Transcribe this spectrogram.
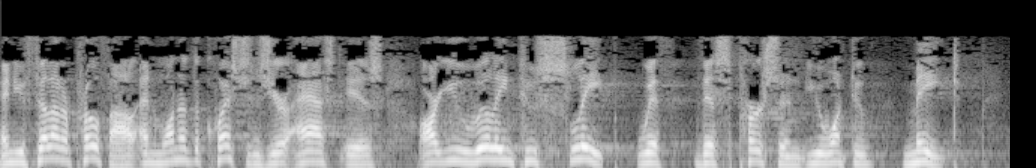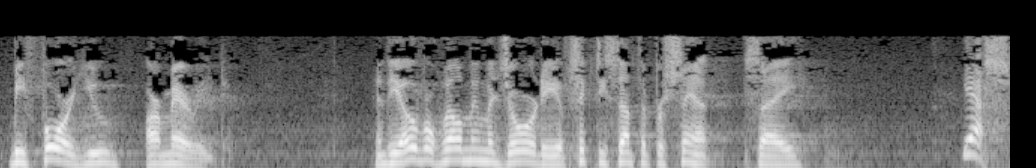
And you fill out a profile, and one of the questions you're asked is, are you willing to sleep with this person you want to meet before you are married? And the overwhelming majority of 60 something percent say yes.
